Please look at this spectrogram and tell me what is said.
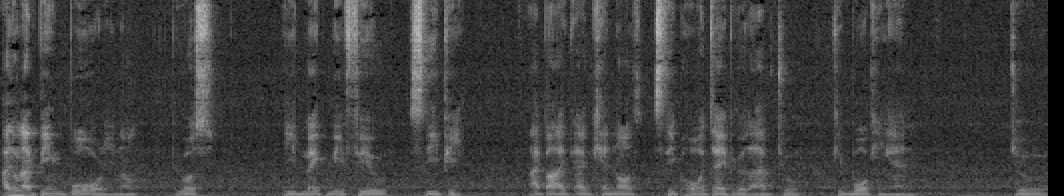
I don't like being bored, you know, because it make me feel sleepy. I, but I, I cannot sleep all day because I have to keep working and to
